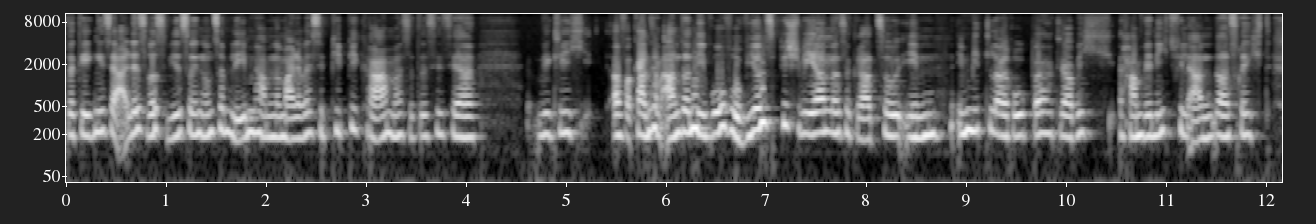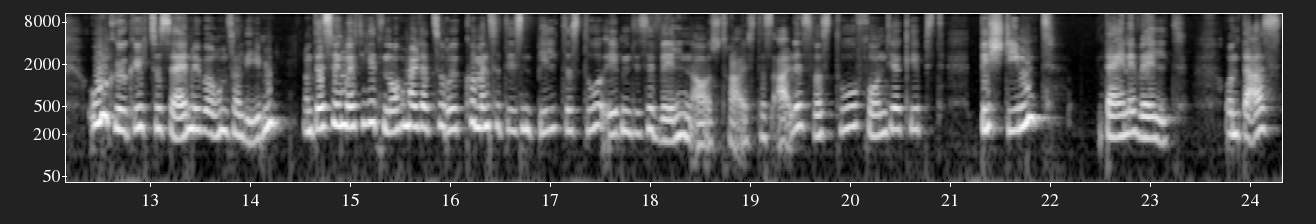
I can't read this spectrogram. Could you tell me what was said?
Dagegen ist ja alles, was wir so in unserem Leben haben, normalerweise Pipi-Kram. Also das ist ja wirklich auf einem ganz anderen Niveau, wo wir uns beschweren. Also gerade so im, im Mitteleuropa, glaube ich, haben wir nicht viel anderes Recht, unglücklich zu sein über unser Leben. Und deswegen möchte ich jetzt nochmal da zurückkommen zu diesem Bild, dass du eben diese Wellen ausstrahlst, dass alles, was du von dir gibst, bestimmt deine Welt. Und das,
